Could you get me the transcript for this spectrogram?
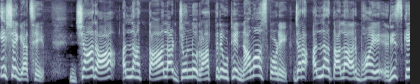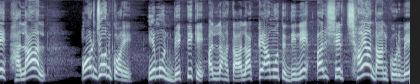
এসে গেছে, যারা আল্লাহ তালার জন্য রাত্রে উঠে নামাজ পড়ে, যারা আল্লাহ তালার ভয়ে রিস্কে হালাল অর্জন করে, এমন ব্যক্তিকে আল্লাহ তালা কেয়ামতের দিনে আরশের ছায়া দান করবে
